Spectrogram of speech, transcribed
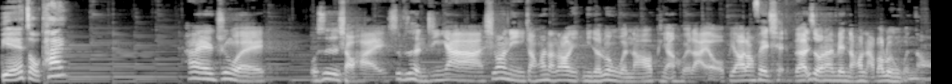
别走开。嗨，俊伟。我是小孩，是不是很惊讶啊？希望你赶快拿到你的论文，然后平安回来哦，不要浪费钱，不要一直在那边，然后拿不到论文哦。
